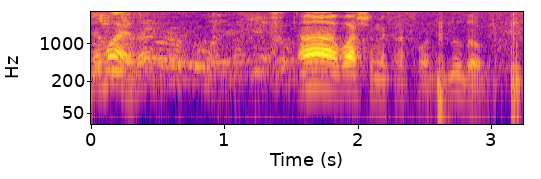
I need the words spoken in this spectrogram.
Немає, так? А, ваші мікрофони. Ну добре.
